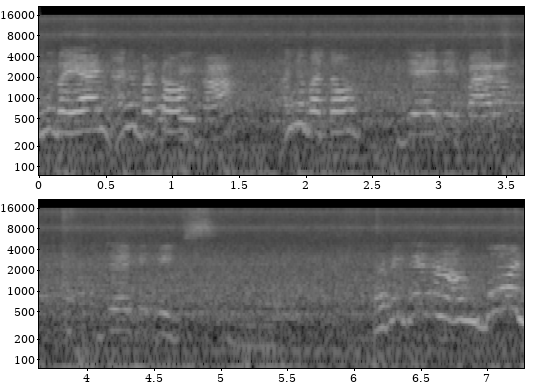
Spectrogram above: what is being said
Ano ba yan? Ano ba to? Okay? Ano ba to? Jelly, parang jelly eggs. Sabi ka na, ambon.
